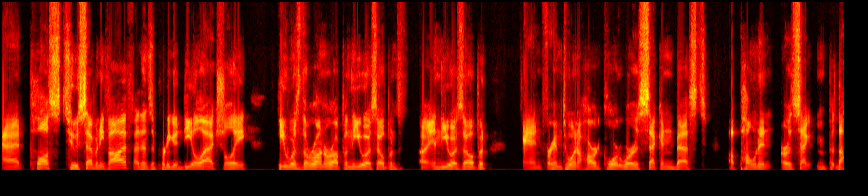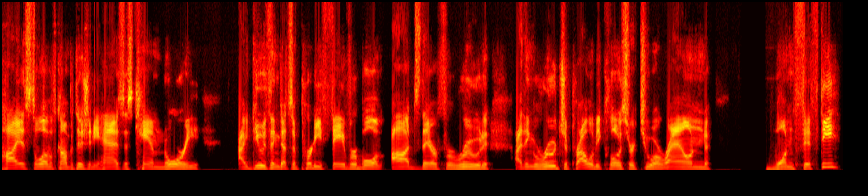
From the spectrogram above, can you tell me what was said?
at plus 275. I think it's a pretty good deal, actually. He was the runner up in the U.S. Open. Uh, in the U.S. Open, and for him to win a hard court where his second best opponent or the, second, the highest level of competition he has is Cam Norrie. I do think that's a pretty favorable odds there for Ruud. I think Ruud should probably be closer to around 150,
